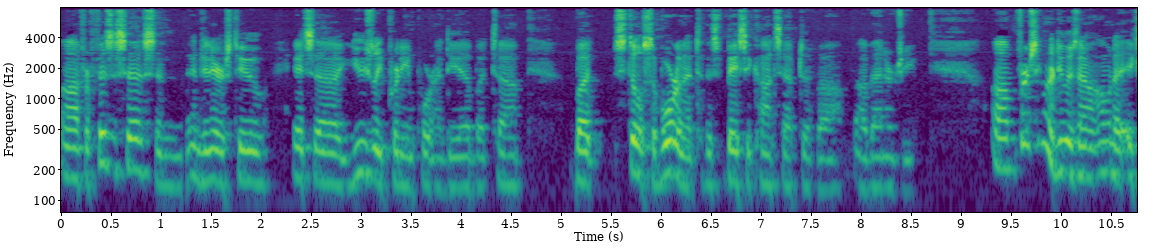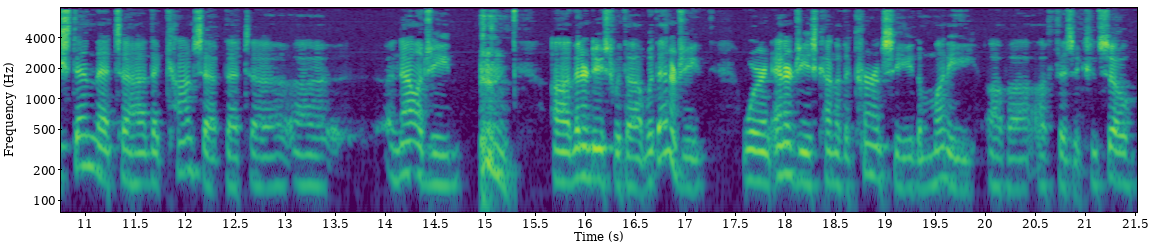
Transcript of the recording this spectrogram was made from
Uh, for physicists and engineers too, it's a usually pretty important idea, but uh, but still subordinate to this basic concept of, uh, of energy. Um, first thing I'm going to do is I'm going to extend that uh, that concept, that uh, uh, analogy that introduced with with energy, where an energy is kind of the currency, the money of, of physics. And so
